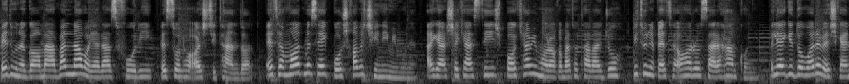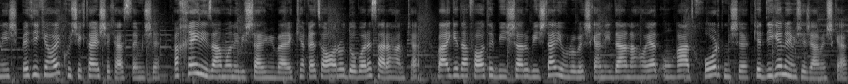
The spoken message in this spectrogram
بدون گام اول نباید از فوری به صلح و آشتی تن داد. اعتماد مثل یک بشقاب چینی میمونه. اگر شکستیش با کمی مراقبت و توجه می‌تونی قطعه ها رو سرهم کنی. ولی اگه دوباره بشکنیش به تیکه های کوچیکتری شکسته میشه و خیلی زمان بیشتری می‌بره که قطعه ها رو دوباره سرهم کرد. و اگه دفعات بیشتر و بیشتری اون رو بشکنی در نهایت اونقدر خرد میشه که دیگه نمیشه جمعش کرد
